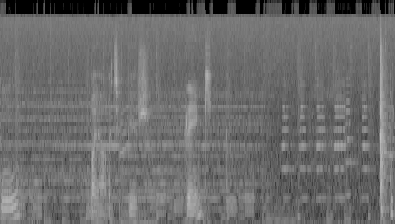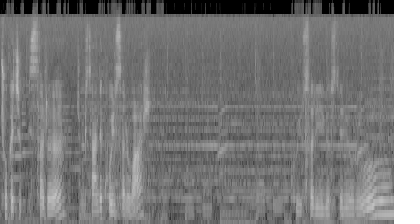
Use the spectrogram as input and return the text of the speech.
Bu bayağı açık bir renk. Bu çok açık bir sarı. Çünkü bir tane de koyu sarı var. Koyu sarıyı gösteriyorum.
